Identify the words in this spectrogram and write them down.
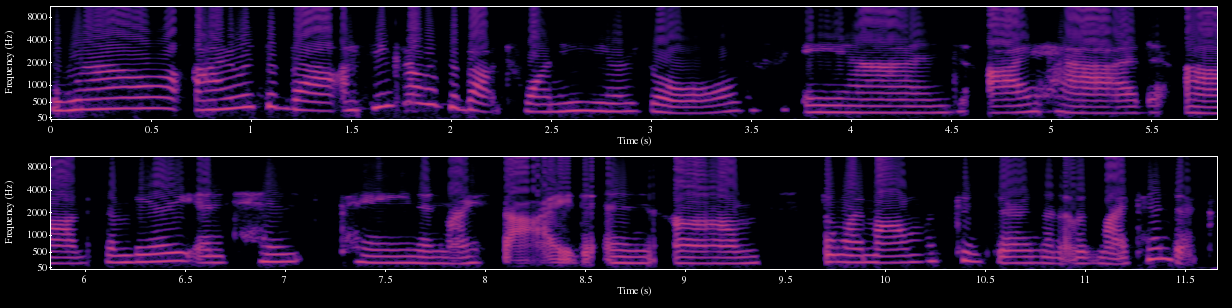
Well, I was about, I think I was about 20 years old, and I had um, some very intense pain in my side. And um, so my mom was concerned that it was my appendix.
